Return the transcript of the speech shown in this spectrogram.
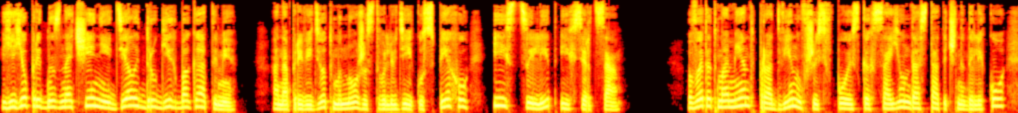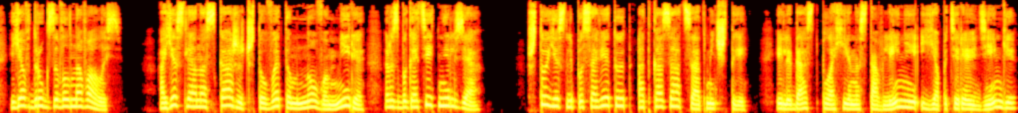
Ее предназначение — делать других богатыми. Она приведет множество людей к успеху и исцелит их сердца. В этот момент, продвинувшись в поисках Саюн достаточно далеко, я вдруг заволновалась. А если она скажет, что в этом новом мире разбогатеть нельзя? Что если посоветует отказаться от мечты? Или даст плохие наставления, и я потеряю деньги?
